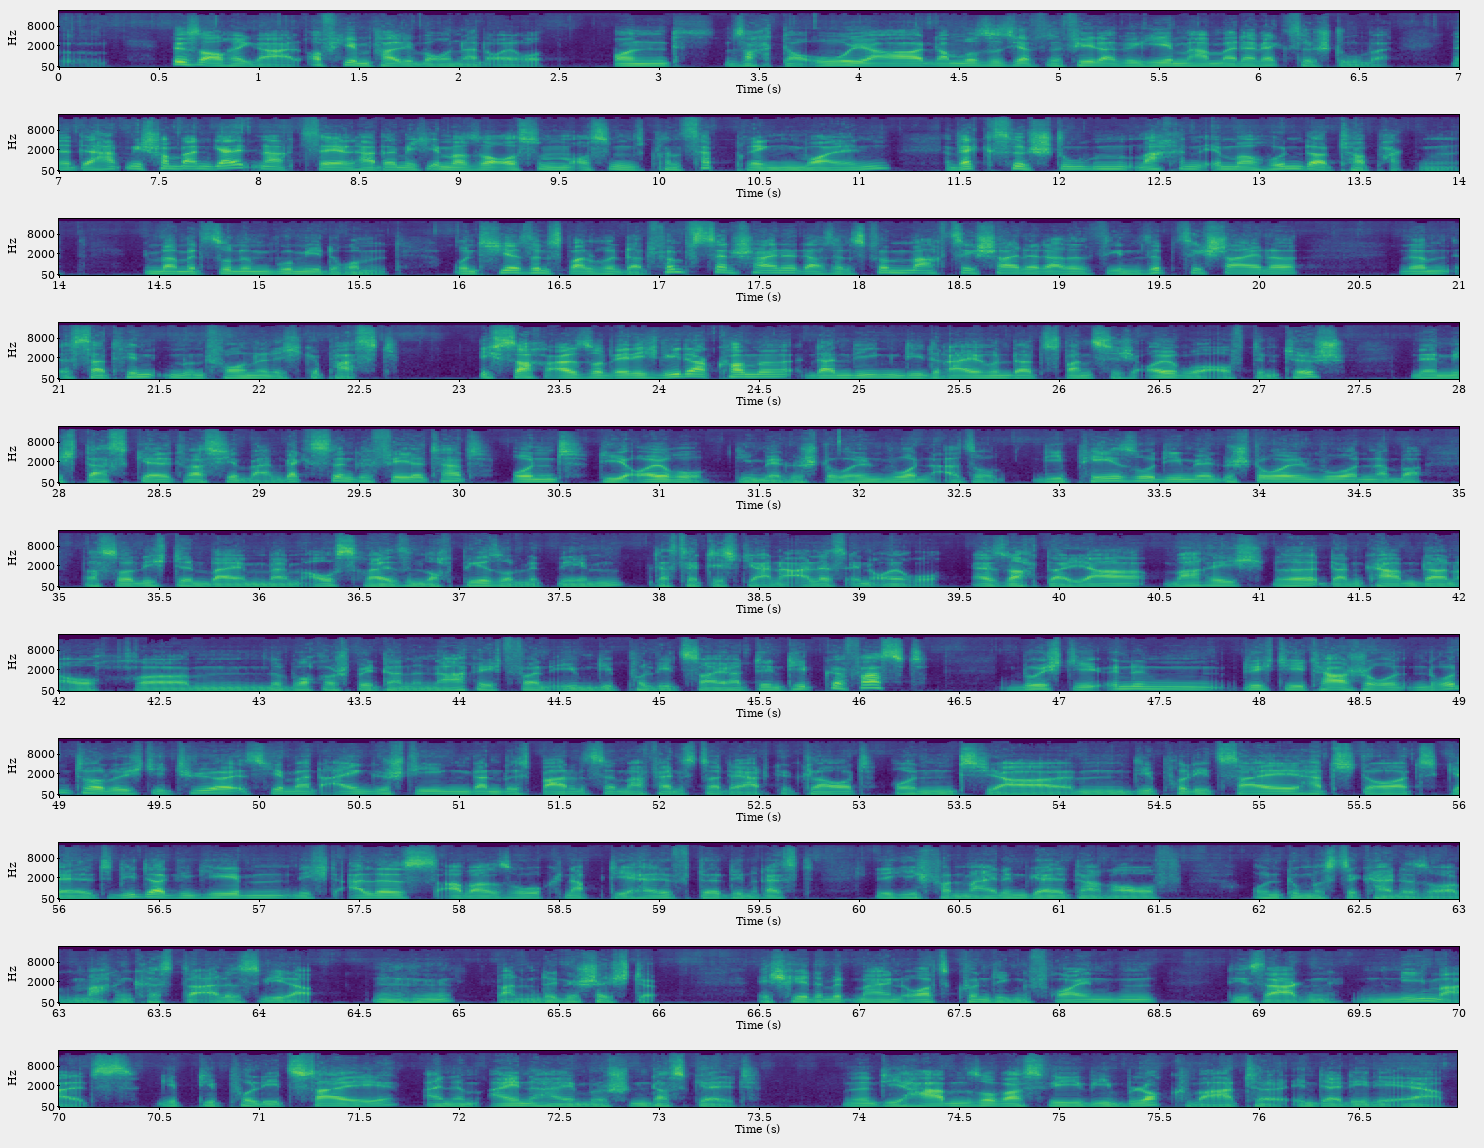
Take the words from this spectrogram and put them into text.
ist auch egal, auf jeden Fall über 100 Euro. Und sagt er, oh ja, da muss es jetzt einen Fehler gegeben haben bei der Wechselstube. Ne, der hat mich schon beim Geld nachzählen, hat er mich immer so aus dem, aus dem Konzept bringen wollen. Wechselstuben machen immer 100er Packen, immer mit so einem Gummi drum. Und hier sind es mal 115 Scheine, da sind es 85 Scheine, da sind es 77 Scheine. Ne, es hat hinten und vorne nicht gepasst. Ich sage also, wenn ich wiederkomme, dann liegen die 320 Euro auf dem Tisch nämlich das Geld, was hier beim Wechseln gefehlt hat und die Euro, die mir gestohlen wurden, also die Peso, die mir gestohlen wurden, aber was soll ich denn beim, beim Ausreisen noch Peso mitnehmen? Das hätte ich gerne alles in Euro. Er sagt da, ja, mache ich. Ne? Dann kam dann auch ähm, eine Woche später eine Nachricht von ihm, die Polizei hat den Dieb gefasst durch die Innen, durch die Etage unten drunter, durch die Tür ist jemand eingestiegen, dann durchs Badezimmerfenster, der hat geklaut. Und ja, ähm, die Polizei hat dort Geld wiedergegeben. Nicht alles, aber so knapp die Hälfte. Den Rest lege ich von meinem Geld darauf. Und du musst dir keine Sorgen machen, kriegst du alles wieder. Mhm. Spannende Geschichte. Ich rede mit meinen ortskundigen Freunden, die sagen, niemals gibt die Polizei einem Einheimischen das Geld. Ne, die haben sowas wie, wie Blockwarte in der DDR.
